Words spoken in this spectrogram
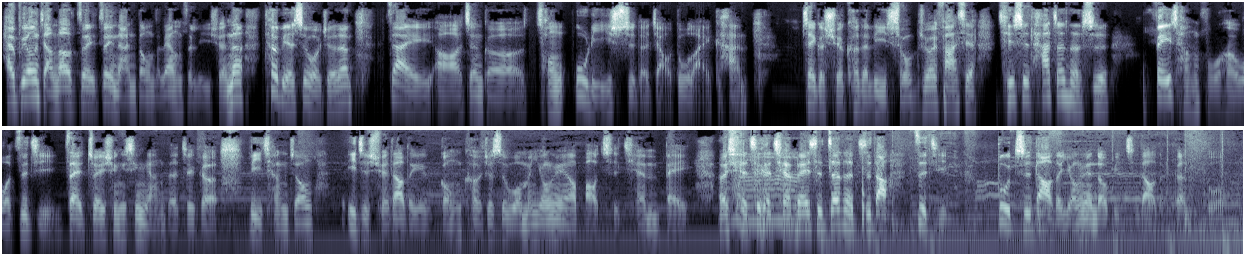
还不用讲到最最难懂的量子力学。那特别是我觉得，在啊整个从物理史的角度来看，这个学科的历史，我们就会发现，其实它真的是非常符合我自己在追寻信仰的这个历程中一直学到的一个功课，就是我们永远要保持谦卑，而且这个谦卑是真的知道自己不知道的，永远都比知道的更多。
